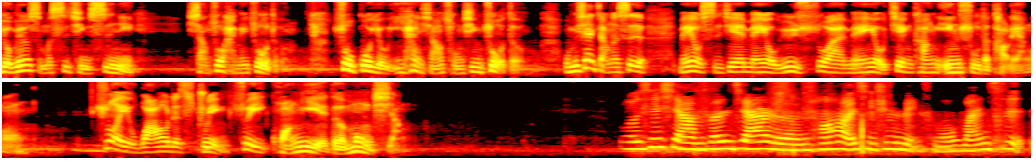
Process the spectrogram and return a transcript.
有没有什么事情是你想做还没做的，做过有遗憾想要重新做的？我们现在讲的是没有时间、没有预算、没有健康因素的考量哦。最 wildest dream，最狂野的梦想。我是想跟家人好好一起去美国玩一次。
